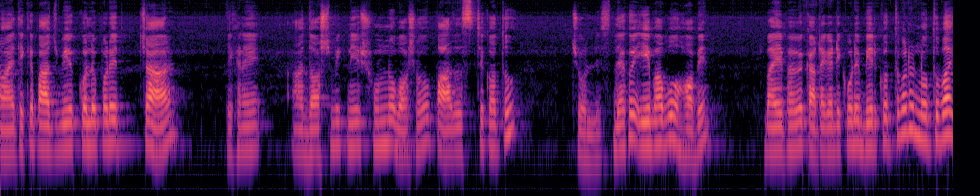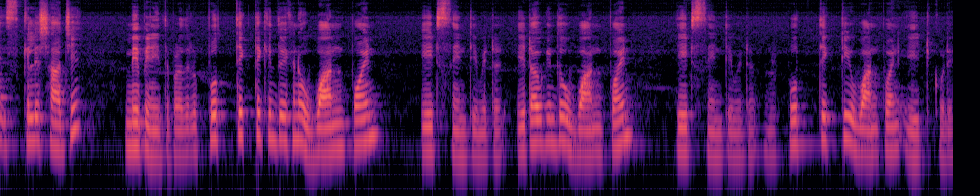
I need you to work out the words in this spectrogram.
নয় থেকে পাঁচ বিয়োগ করলে পরে চার, এখানে দশমিক নিয়ে শূন্য বসাবো পাঁচ আসছে কত? চল্লিশ। দেখো, এভাবেও হবে, বা এভাবে কাটাকাটি করে বের করতে পারো, নতুবা স্কেলের সাহায্যে মেপে নিতে পারো। তাহলে প্রত্যেকটা কিন্তু এখানে ওয়ান পয়েন্ট এইট সেন্টিমিটার এটাও কিন্তু ওয়ান পয়েন্ট এইট সেন্টিমিটার প্রত্যেকটি ওয়ান পয়েন্ট এইট করে।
